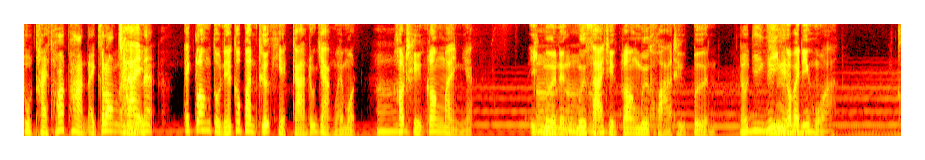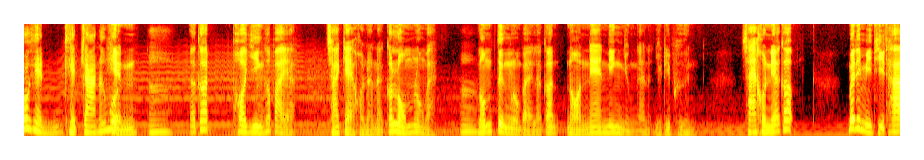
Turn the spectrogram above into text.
ถูกถ่ายทอดผ่านไอ้กล้องอันใช่นั้นเนี่ย ไอ้กล้องตัวเนี้ยก็บันทึกเหตุการณ์ทุกอย่างไว้หมดอ่เขาถือกล้องมาอย่างเงี้ย อีกมือหนึ่งอ่าอ่ามือซ้ายถือกล้องมือขวาถือปืน แล้วยิงให้ยิงเข้าไปห็นที่หัว เขาเห็นเหตุการณ์ทั้งหมดเห็นอ่าแล้วก็พอยิงเข้าไปอะ ชายแก่คนนั้นอะก็ล้มลงไปอ่าล้มตึงลงไป แล้วก็นอนแน่นิ่งอยู่งั้นอยู่ที่พื้น ชายคนเนี้ยก็ไม่ได้มีทีท่า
